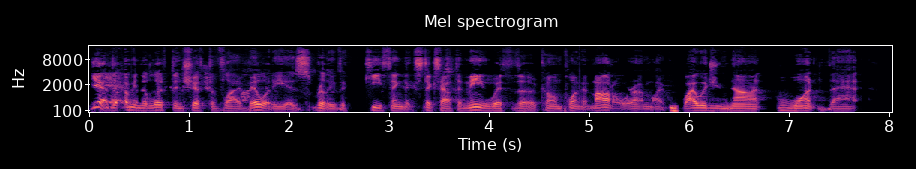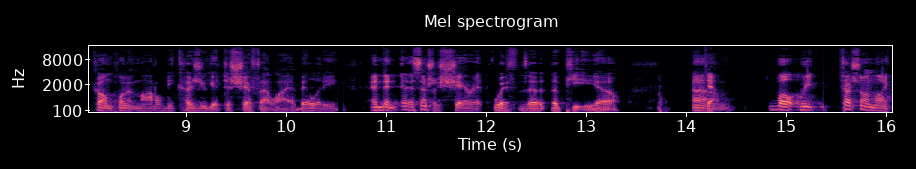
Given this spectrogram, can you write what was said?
yeah i mean the lift and shift of liability is really the key thing that sticks out to me with the co-employment model where i'm like why would you not want that co-employment model because you get to shift that liability and then essentially share it with the the peo um, yeah. well, we touched on like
